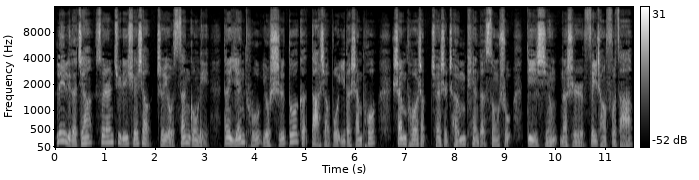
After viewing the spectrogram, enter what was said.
丽丽的家虽然距离学校只有三公里，但沿途有十多个大小不一的山坡，山坡上全是成片的松树，地形那是非常复杂。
